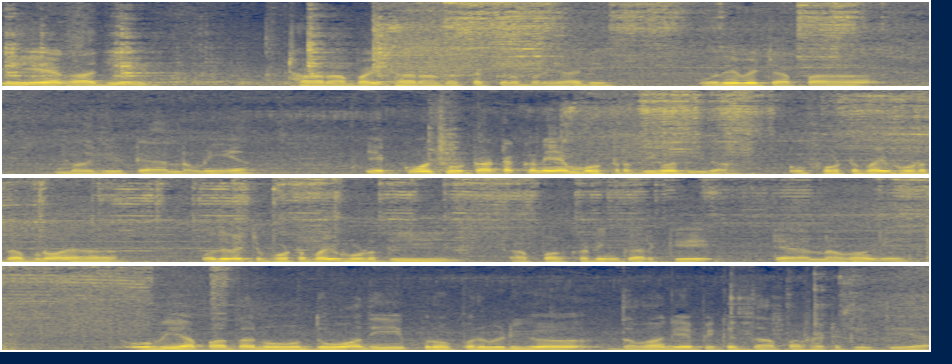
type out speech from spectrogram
ਇਹ ਹੈਗਾ ਜੀ 18 ਬਾਈ 18 ਦਾ ਢੱਕਣ ਬਣਿਆ ਜੀ। ਉਹਦੇ ਵਿੱਚ ਆਪਾਂ ਮਤਲਬ ਕਿ ਟਾਇਲ ਲਾਉਣੀ ਆ। ਇੱਕ ਉਹ ਛੋਟਾ ਢੱਕਣੇ ਆ ਮੋਟਰ ਦੀ ਹੋਦੀ ਦਾ, ਉਹ ਫੁੱਟ ਬਾਈ ਫੁੱਟ ਦਾ ਬਣਾਇਆ ਉਹਦੇ ਵਿੱਚ ਫੁੱਟ ਬਾਈ ਫੁੱਟ ਦੀ ਆਪਾਂ ਕਟਿੰਗ ਕਰਕੇ ਟਾਇਲ ਲਾਵਾਂਗੇ। ਉਹ ਵੀ ਆਪਾਂ ਤੁਹਾਨੂੰ ਦੋਵਾਂ ਦੀ ਪ੍ਰੋਪਰ ਵੀਡੀਓ ਦਵਾਂਗੇ ਵੀ ਕਿੱਦਾਂ ਆਪਾਂ ਫਿੱਟ ਕੀਤੇ ਆ।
